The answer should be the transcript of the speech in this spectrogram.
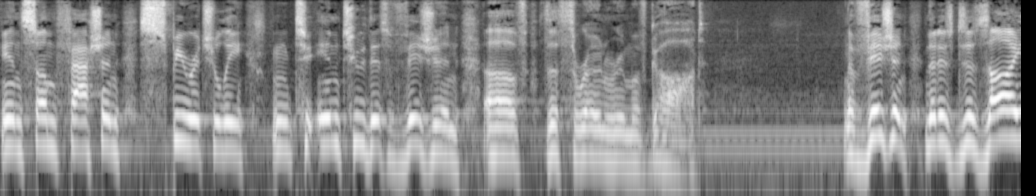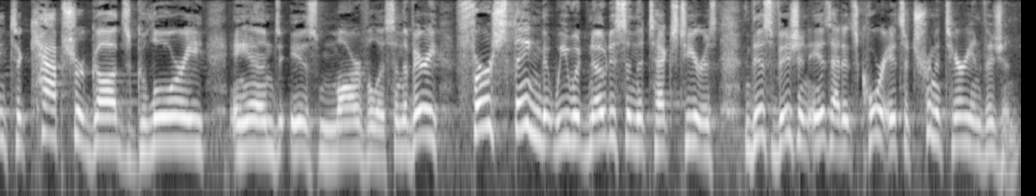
in some fashion spiritually to, into this vision vision of the throne room of God. A vision that is designed to capture God's glory and is marvelous. And the very first thing that we would notice in the text here is this vision is at its core, it's a Trinitarian vision.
